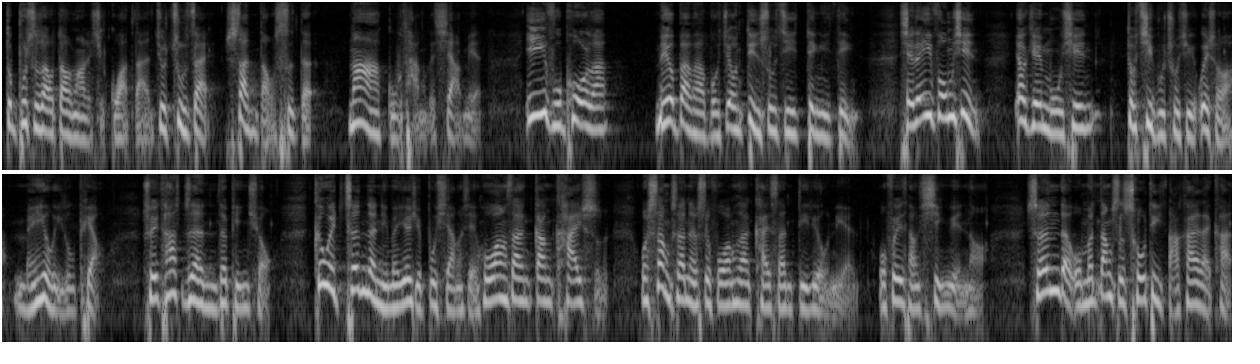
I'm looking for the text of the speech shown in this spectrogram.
都不知道到哪里去挂单，就住在善导寺的纳古堂的下面，衣服破了没有办法，我就用订书机订一订，写了一封信要给母亲都寄不出去，为什么？没有邮票，所以他忍的贫穷。各位真的你们也许不相信，佛光山刚开始，我上山的是佛光山开山第六年。我非常幸运哦，真的，我们当时抽屉打开来看，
